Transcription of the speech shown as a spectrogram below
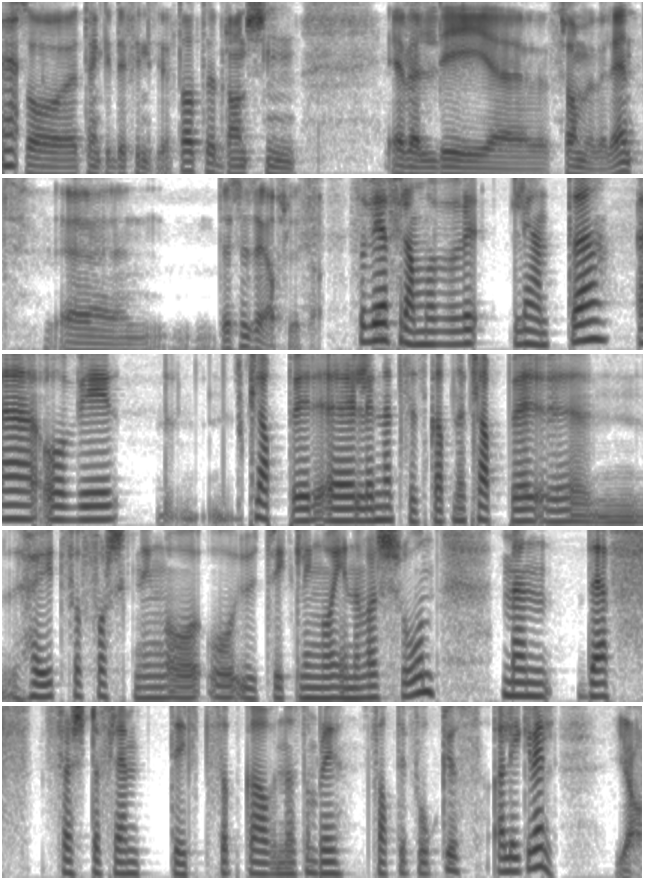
Ja. Så jeg tenker definitivt at bransjen er veldig uh, framoverlent. Uh, det syns jeg absolutt. Da. Så vi er framoverlente, uh, og vi klapper, eller nettselskapene klapper uh, høyt for forskning og, og, utvikling og innovasjon, men det er først og fremst driftsoppgavene som blir satt i fokus allikevel? Ja,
